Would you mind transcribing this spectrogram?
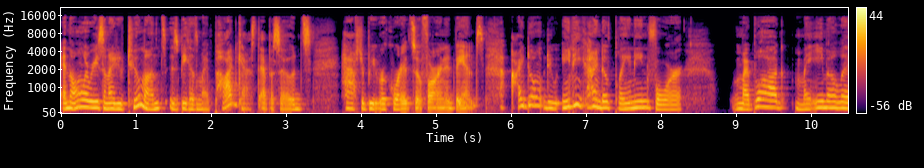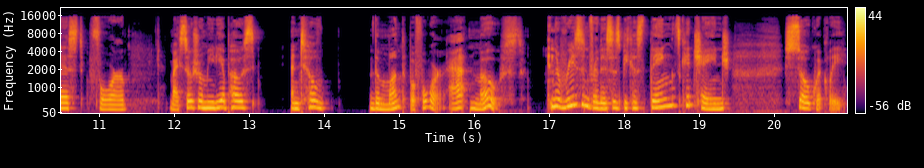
And the only reason I do two months is because my podcast episodes have to be recorded so far in advance. I don't do any kind of planning for my blog, my email list, for my social media posts until the month before at most. And the reason for this is because things can change so quickly.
